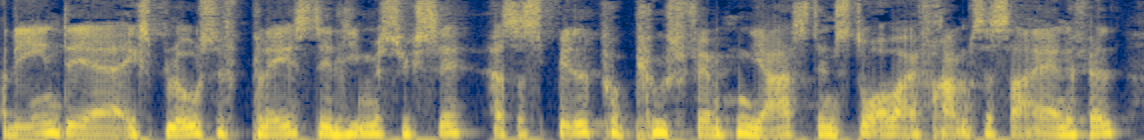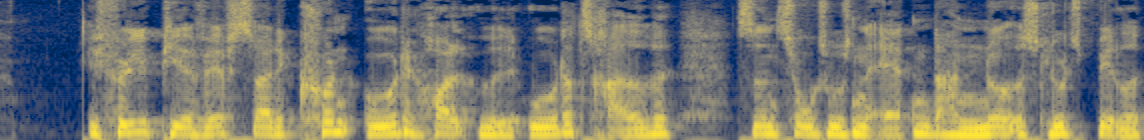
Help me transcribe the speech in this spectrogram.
Og det ene, det er explosive plays, det er lige med succes. Altså spil på plus 15 yards, det er en stor vej frem til sejr i NFL. Ifølge PFF, så er det kun 8 hold ud af 38 siden 2018, der har nået slutspillet,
